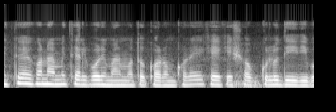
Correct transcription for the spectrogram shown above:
এই তো এখন আমি তেল পরিমাণ মতো গরম করে একে একে সবগুলো দিয়ে দিব।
